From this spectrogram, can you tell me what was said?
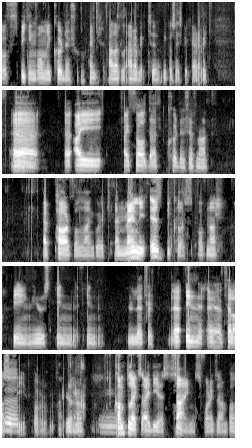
of speaking only Kurdish, maybe a little Arabic too, because I speak Arabic. Uh, uh, I I felt that Kurdish is not a powerful language, and mainly is because of not being used in in literature, uh, in uh, philosophy, or I don't know, Mm. complex ideas, science, for example.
